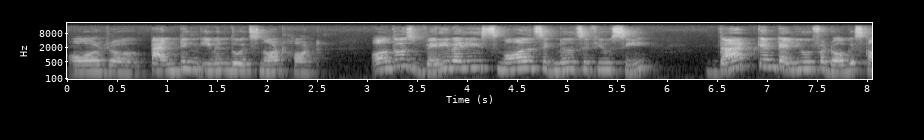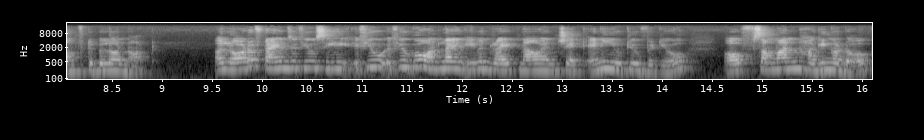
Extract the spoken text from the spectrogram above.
or uh, panting, even though it's not hot, all those very, very small signals, if you see, that can tell you if a dog is comfortable or not. A lot of times if you see if you if you go online even right now and check any youtube video of someone hugging a dog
